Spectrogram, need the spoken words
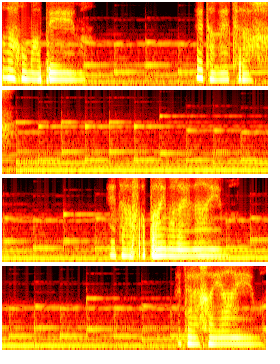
אנחנו מרפים את המצח. את העפעפיים על העיניים. את הלחיים.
